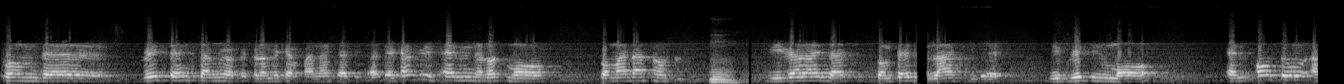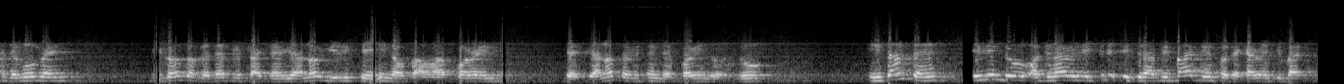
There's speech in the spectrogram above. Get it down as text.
from the recent summary of economic and financial data, the country is earning a lot more from other sources. Mm. We realize that compared to last year, we've written more. And also at the moment, because of the debt restructuring, we are not really paying off our foreign debt. We are not servicing the foreign loans. So, in some sense, even though ordinarily it should, it should have been bad news for the currency, but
